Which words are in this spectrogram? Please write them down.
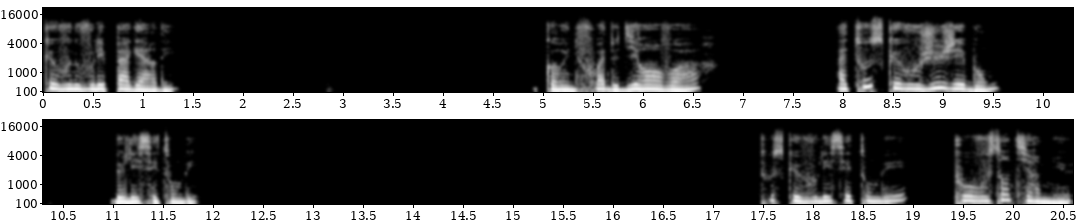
que vous ne voulez pas garder. Encore une fois, de dire au revoir à tout ce que vous jugez bon de laisser tomber. Tout ce que vous laissez tomber pour vous sentir mieux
